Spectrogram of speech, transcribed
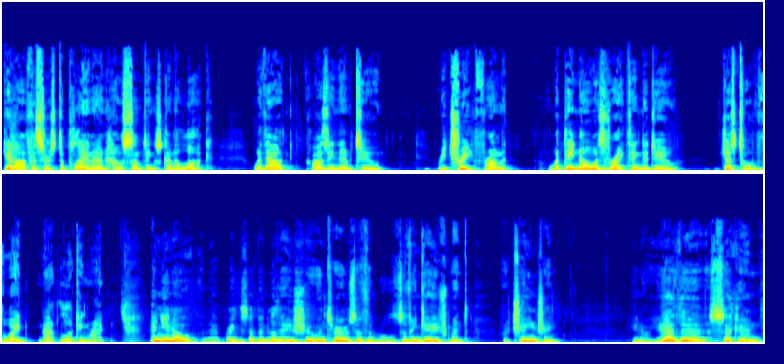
get officers to plan on how something's going to look without causing them to retreat from what they know was the right thing to do just to avoid not looking right. And you know, that brings up another issue in terms of the rules of engagement are changing. You know, you had the second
